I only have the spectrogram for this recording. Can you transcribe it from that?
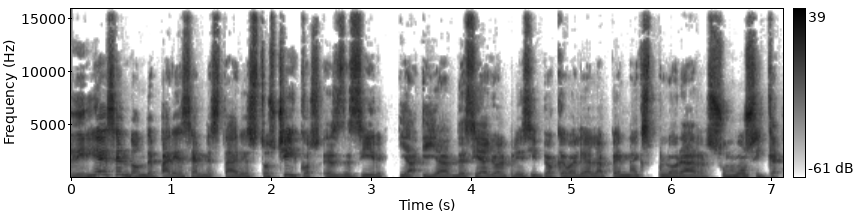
diría es en donde parecen estar estos chicos. Es decir, ya, ya decía yo al principio que valía la pena explorar su música.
